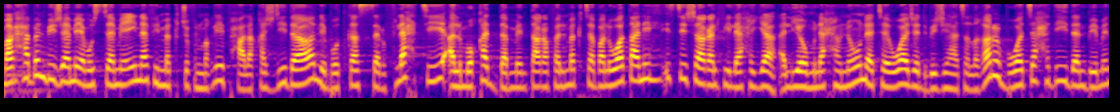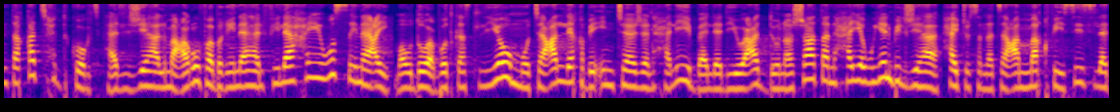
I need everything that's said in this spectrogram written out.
مرحبا بجميع مستمعينا في مكتب المغرب في حلقة جديدة لبودكاست سر فلاحتي المقدم من طرف المكتب الوطني للاستشارة الفلاحية. اليوم نحن نتواجد بجهة الغرب وتحديدا بمنطقة حدكورت هذه الجهة المعروفة بغناها الفلاحي والصناعي. موضوع بودكاست اليوم متعلق بإنتاج الحليب الذي يعد نشاطا حيويا بالجهة حيث سنتعمق في سلسلة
